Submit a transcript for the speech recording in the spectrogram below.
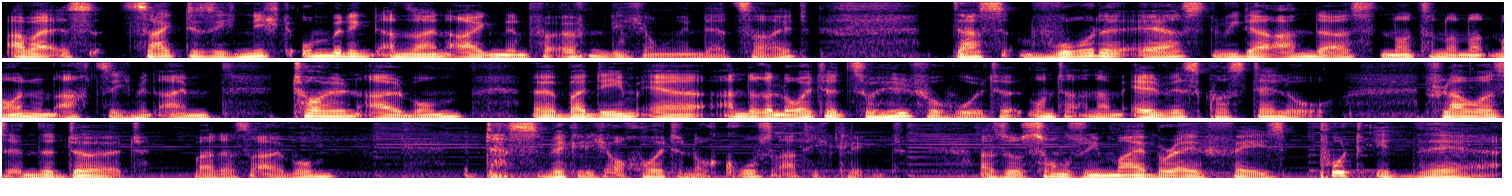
Aber es zeigte sich nicht unbedingt an seinen eigenen Veröffentlichungen in der Zeit das wurde erst wieder anders 1989 mit einem tollen Album, äh, bei dem er andere Leute zu Hilfe holte, unter anderem Elvis Costello. Flowers in the Dirt war das Album, das wirklich auch heute noch großartig klingt. Also Songs wie My Brave Face, Put It There,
